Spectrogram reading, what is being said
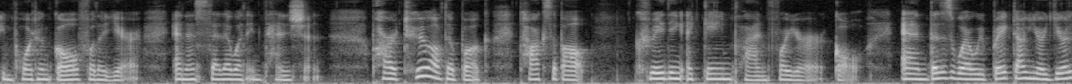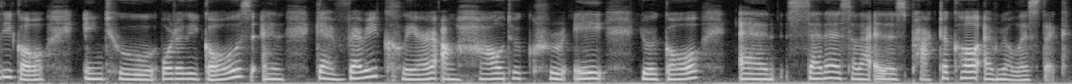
important goal for the year and then set it with intention. Part two of the book talks about creating a game plan for your goal and this is where we break down your yearly goal into quarterly goals and get very clear on how to create your goal and set it so that it is practical and realistic.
